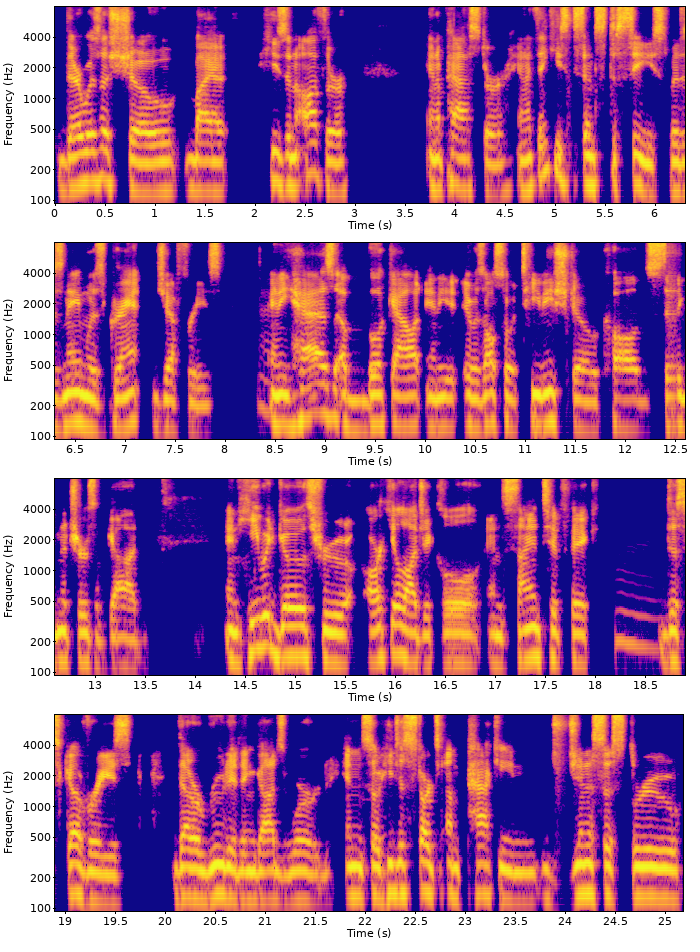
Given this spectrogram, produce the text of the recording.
there was a show by a, he's an author and a pastor, and I think he's since deceased, but his name was Grant Jeffries. Right. And he has a book out, and he, it was also a TV show called Signatures of God and he would go through archaeological and scientific mm. discoveries that are rooted in God's word. And so he just starts unpacking Genesis through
